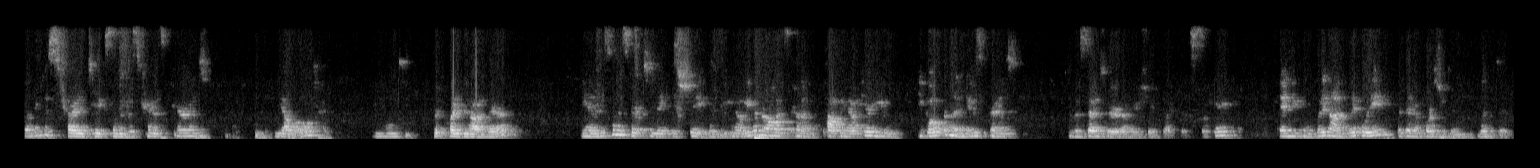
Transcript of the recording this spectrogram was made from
let me just try to take some of this transparent yellow and put quite a bit on there. And just going to start to make the shape. And you know, even though it's kind of popping up here, you you go from the newsprint to the center of your shape like this, okay? And you can put it on thickly, but then of course you can lift it.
